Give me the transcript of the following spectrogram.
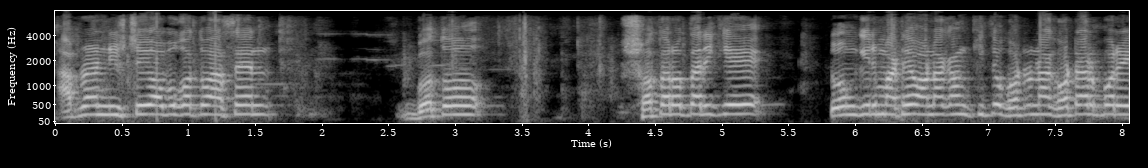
আপনারা নিশ্চয়ই অবগত আছেন, গত সতেরো তারিখে টঙ্গীর মাঠে অনাকাঙ্ক্ষিত ঘটনা ঘটার পরে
